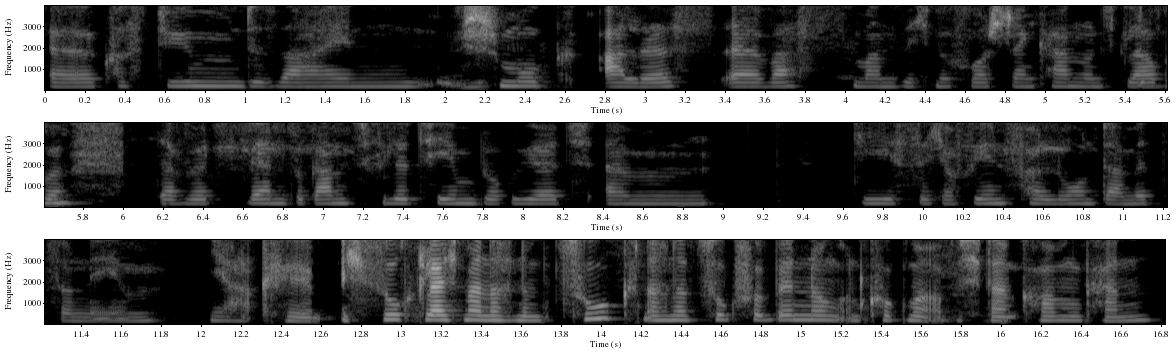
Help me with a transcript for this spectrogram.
äh, Kostümdesign, Mhm. Schmuck, alles, äh, was man sich nur vorstellen kann. Und ich glaube, Mhm. da wird, werden so ganz viele Themen berührt, ähm, die es sich auf jeden Fall lohnt, da mitzunehmen. Ja, Okay, ich suche gleich mal nach einem Zug, nach einer Zugverbindung und gucke mal, ob ich dann kommen kann.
